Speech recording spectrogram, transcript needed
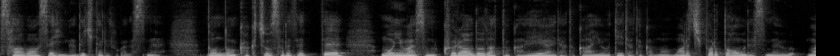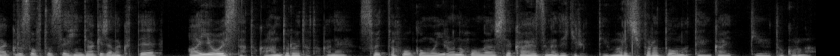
サーバー製品ができたりとかですね、どんどん拡張されていって、もう今そのクラウドだとか AI だとか IoT だとか、もうマルチプラットフォームですね、マイクロソフト製品だけじゃなくて、iOS だとか Android とかね、そういった方向もいろんな方眼して開発ができるっていうマルチプラットフォームの展開っていうところが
